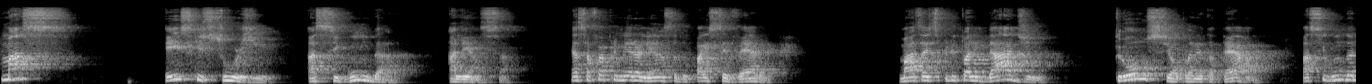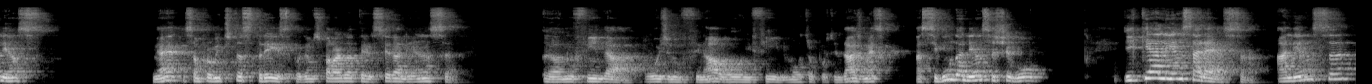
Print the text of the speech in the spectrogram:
Mas eis que surge a segunda aliança. Essa foi a primeira aliança do Pai Severo. Mas a espiritualidade trouxe ao planeta Terra a segunda aliança. Né? São prometidas três. Podemos falar da terceira aliança uh, no fim da hoje no final ou enfim numa outra oportunidade, mas a segunda aliança chegou. E que aliança era essa? A aliança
